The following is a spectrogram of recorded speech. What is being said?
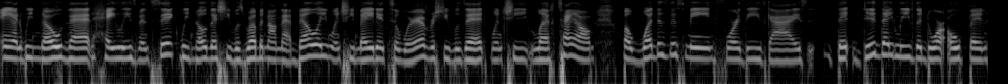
And we know that Haley's been sick. We know that she was rubbing on that belly when she made it to wherever she was at when she left town. But what does this mean for these guys that did they leave the door open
